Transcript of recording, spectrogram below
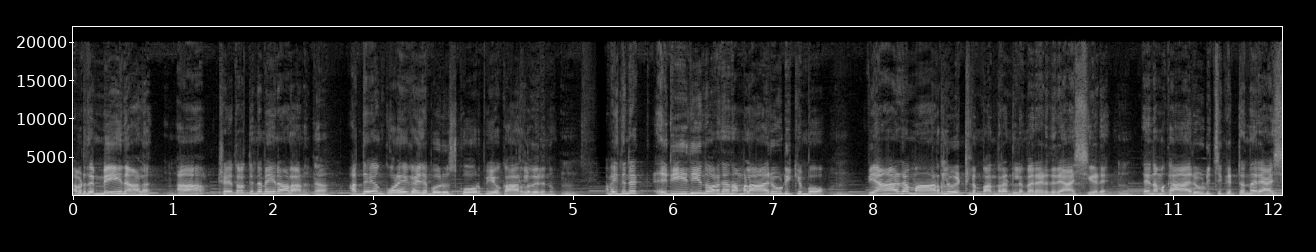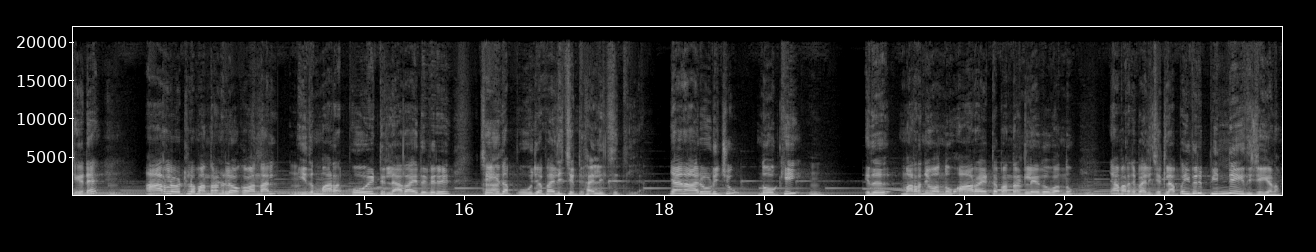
അവിടുത്തെ മെയിൻ ആൾ. ആ ക്ഷേത്രത്തിന്റെ മെയിൻ ആളാണ്. അദ്ദേഹം കുറെ കഴിഞ്ഞപ്പോൾ ഒരു സ്കോർപിയോ കാറിൽ വരുന്നു. അപ്പൊ ഇതിന്റെ രീതി എന്ന് പറഞ്ഞാൽ നമ്മൾ ആരൂഢിക്കുമ്പോൾ വ്യാഴം ആറിലും എട്ടിലും പന്ത്രണ്ടിലും വരരുത് രാശിയുടെ. അതായത് നമുക്ക് ആരൂഢിച്ച് കിട്ടുന്ന രാശിയുടെ ആറിലും എട്ടിലും പന്ത്രണ്ടിലും ഒക്കെ വന്നാൽ ഇത് മറ പോയിട്ടില്ല. അതായത് ഇവർ ചെയ്ത പൂജ ഫലിച്ചിട്ട് ഫലിച്ചിട്ടില്ല. ഞാൻ ആരോടിച്ചു നോക്കി. ഇത് മറഞ്ഞു വന്നു. ആറ് എട്ട് പന്ത്രണ്ടിലേതോ വന്നു. ഞാൻ പറഞ്ഞു ഫലിച്ചിട്ടില്ല. അപ്പൊ ഇവർ പിന്നെ ഇത് ചെയ്യണം.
